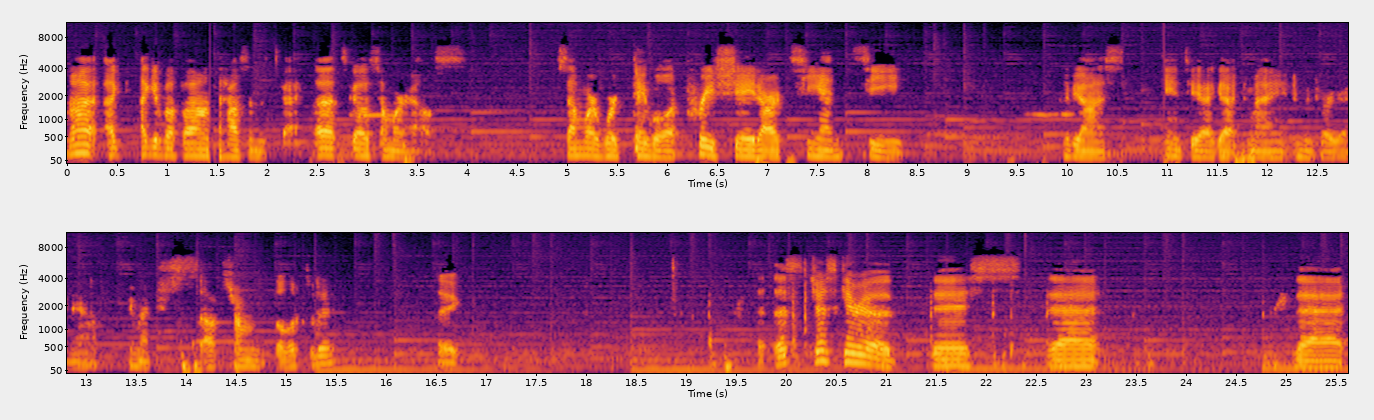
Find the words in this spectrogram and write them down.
No, I, I give up on the house in the sky. Let's go somewhere else. Somewhere where they will appreciate our TNT. To be honest, TNT I got in my inventory right now pretty much sucks from the looks of it. Like, let's just get rid of this, that, that.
